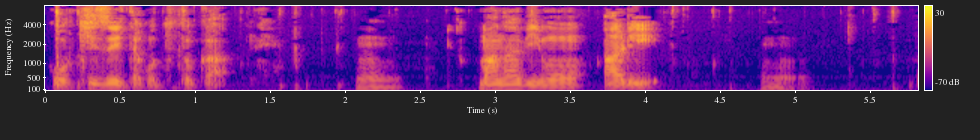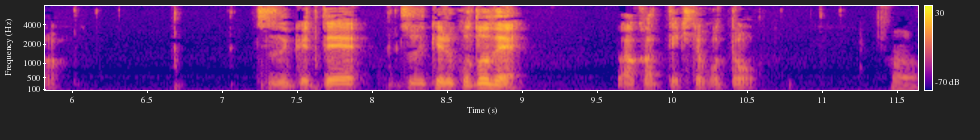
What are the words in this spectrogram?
こう気づいたこととか、うん。学びもあり、うん。続けて、続けることで、分かってきたこと、うん。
